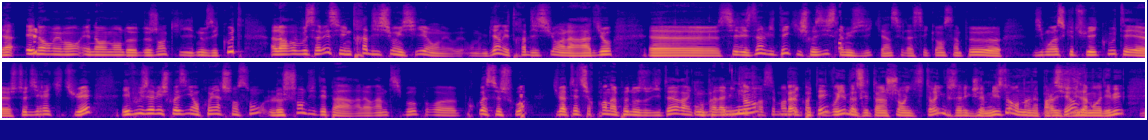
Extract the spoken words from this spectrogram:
y a énormément, énormément de, gens qui nous écoutent. Alors vous savez, c'est une tradition ici, on, aime bien les traditions à la radio, c'est les invités qui choisissent la musique. Hein. c'est la séquence un peu dis-moi ce que tu écoutes et je te dirai qui tu es. Et vous avez choisi en première chanson le chant du départ. Alors un petit mot pour pourquoi ce choix qui va peut-être surprendre un peu nos auditeurs hein, qui n'ont pas l'habitude forcément bah, d'écouter. Oui, bah, c'est un chant historique. Vous savez que j'aime l'histoire. On en a parlé suffisamment au début. Mmh.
